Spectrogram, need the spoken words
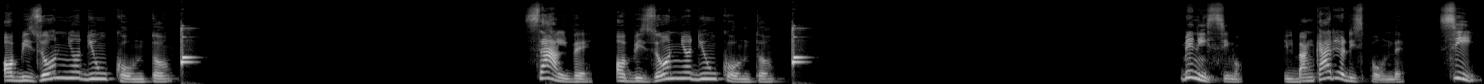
Ho bisogno di un conto. Salve, ho bisogno di un conto. Benissimo. Il bancario risponde. Sì,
